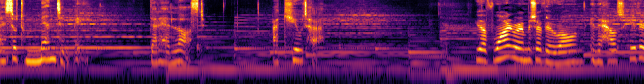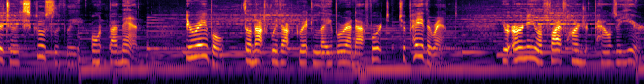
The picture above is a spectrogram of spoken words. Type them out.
and so tormented me that I had lost. I killed her. You have one room of your own in the house hitherto exclusively owned by men. You're able, though not without great labor and effort, to pay the rent. You're earning your 500 pounds a year.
